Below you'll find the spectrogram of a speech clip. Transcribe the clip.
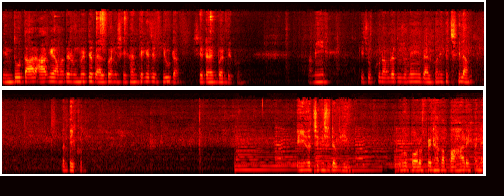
কিন্তু তার আগে আমাদের রুমের যে ব্যালকনি সেখান থেকে যে ভিউটা সেটা একবার দেখুন। আমি কিছুক্ষণ আমরা দুজনেই ব্যালকনিতে ছিলাম। দেখুন। এই হচ্ছে কিছুটা ভিউ। পুরো বরফে ঢাকা পাহাড় এখানে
